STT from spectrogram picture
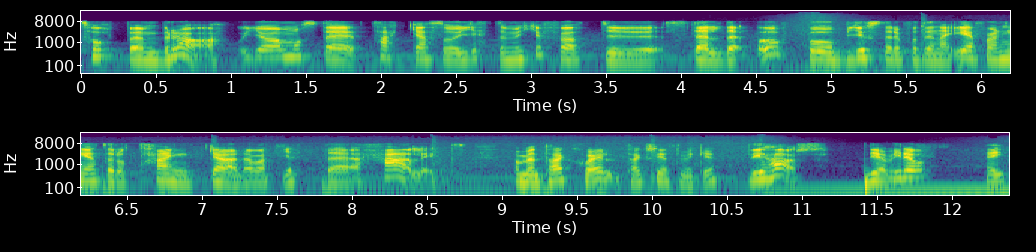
Toppenbra! Och jag måste tacka så jättemycket för att du ställde upp och bjussade på dina erfarenheter och tankar. Det har varit jättehärligt. Ja, men tack själv. Tack så jättemycket. Vi hörs! Det gör vi. Hejdå! Hej!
